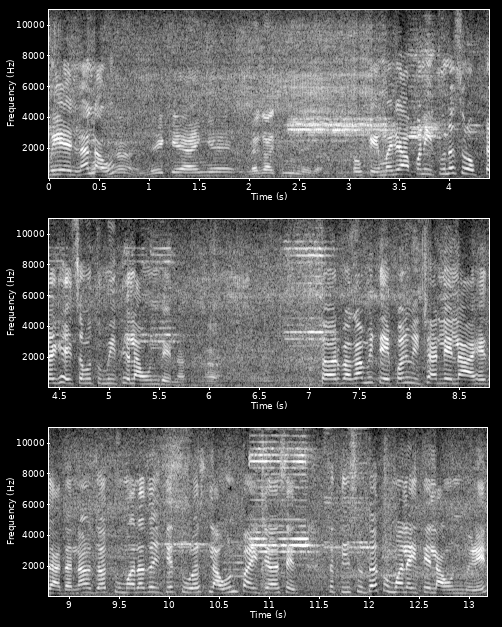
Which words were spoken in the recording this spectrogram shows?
मिळेल ना लावून? हाँ लेके आएंगे लगा के मिलेगा. ओके म्हणजे आपण इथूनच रोपटं घ्यायचं मग तुम्ही इथे लावून देणार. हाँ. तर बघा मी ते पण विचारलेलं आहे दादांना जर तुम्हाला जर इथे तुळस लावून पाहिजे असेल तर तीसुद्धा तुम्हाला इथे लावून मिळेल.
